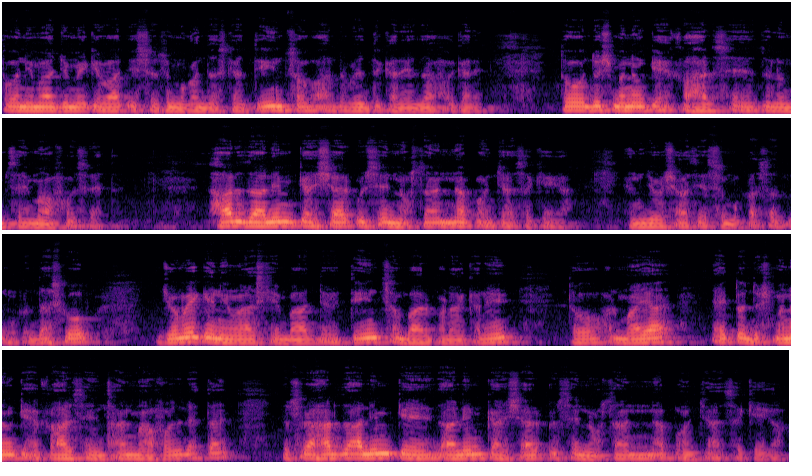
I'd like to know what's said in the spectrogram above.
تو وہ نماز جمعے کے بعد اس سے مقدس کا تین سو بار ورد کرے، اضافہ کرے، تو دشمنوں کے قہر سے، ظلم سے محفوظ رہتا ہے۔ ہر ظالم کا شر اسے نقصان نہ پہنچا سکے گا۔ یعنی جو شاخ مقصد، مقدس کو جمعے کی نماز کے بعد جو تین سو بار پڑھا کریں تو فرمایا ایک تو دشمنوں کے اقار سے انسان محفوظ رہتا ہے، دوسرا، ہر ظالم کے ظالم کا شر اس سے نقصان نہ پہنچا سکے گا۔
